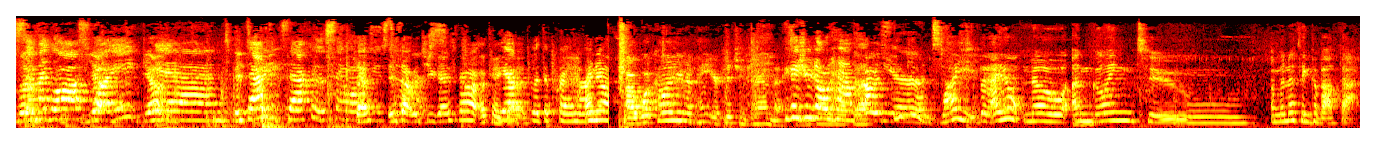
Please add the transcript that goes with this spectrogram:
Semi-gloss Yep, white, yep. and It's that's pink. exactly the same one I used is in that what you guys got? Okay, Yep, good. with the primer. I know. uh, what color are you gonna paint your kitchen cabinet? Because you don't have I was your. thinking white, but I don't know. I'm going to. I'm gonna think about that.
